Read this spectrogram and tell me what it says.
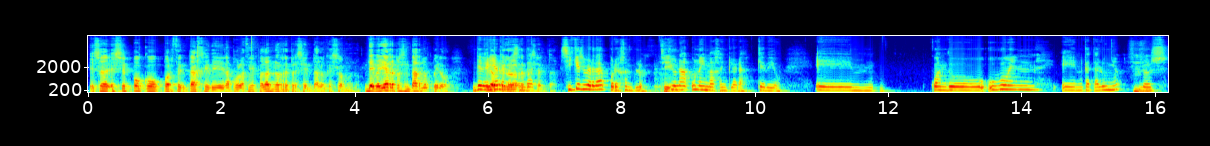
esa- ese poco porcentaje de la población española no representa lo que somos, ¿no? Debería representarlo, pero Debería creo que no lo representa. Sí que es verdad, por ejemplo, Sí. que una, una imagen clara que veo. Eh, cuando hubo en, en Cataluña los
